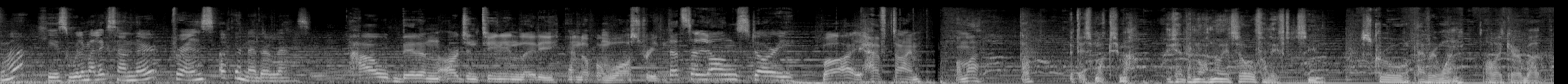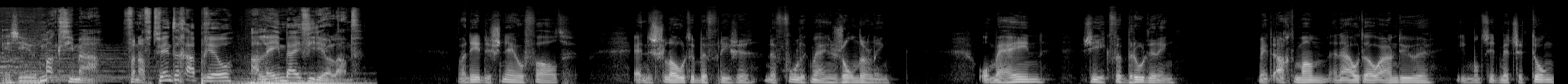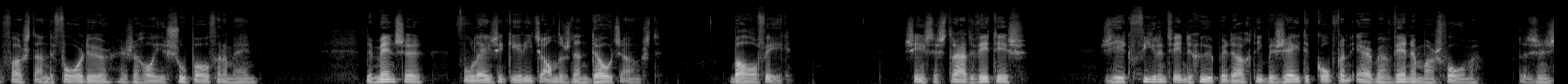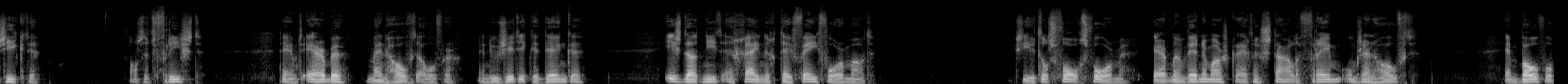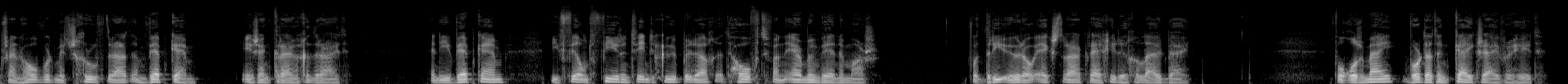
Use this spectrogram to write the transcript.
Maxima. He is Willem Alexander, Prince of the Netherlands. How did an Argentinian lady end up on Wall Street? That's a long story. Well, I have time. Mama, Het is Maxima. ik heb er nog nooit zo verliefd gezien. Screw everyone. All I care about is you. Maxima. Vanaf 20 april alleen bij Videoland. Wanneer de sneeuw valt en de sloten bevriezen, dan voel ik mij een zonderling. Om me heen zie ik verbroedering. Met acht man een auto aanduwen, iemand zit met zijn tong vast aan de voordeur en ze gooien soep over hem heen. De mensen voelen eens een keer iets anders dan doodsangst. Behalve ik. Sinds de straat wit is, zie ik 24 uur per dag die bezeten kop van Erben Wennemars voor me. Dat is een ziekte. Als het vriest, neemt Erbe mijn hoofd over. En nu zit ik te denken, is dat niet een geinig tv-format? Ik zie het als volgt voor me. Erben Wennemars krijgt een stalen frame om zijn hoofd. En bovenop zijn hoofd wordt met schroefdraad een webcam in zijn kruin gedraaid. En die webcam die filmt 24 uur per dag het hoofd van Erben Wennemars. Voor 3 euro extra krijg je er geluid bij. Volgens mij wordt dat een kijkcijferhit.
